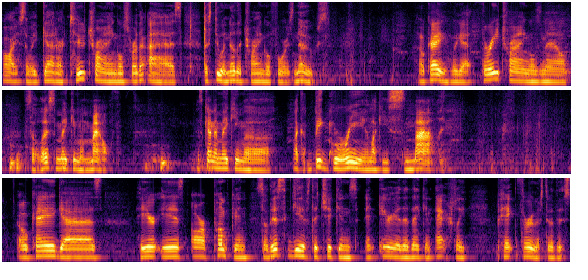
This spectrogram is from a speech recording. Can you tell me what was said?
All right, so we got our two triangles for the eyes. Let's do another triangle for his nose. Okay, we got three triangles now. So let's make him a mouth. Let's kind of make him a, like a big grin, like he's smiling. Okay, guys, here is our pumpkin. So this gives the chickens an area that they can actually peck through instead of this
